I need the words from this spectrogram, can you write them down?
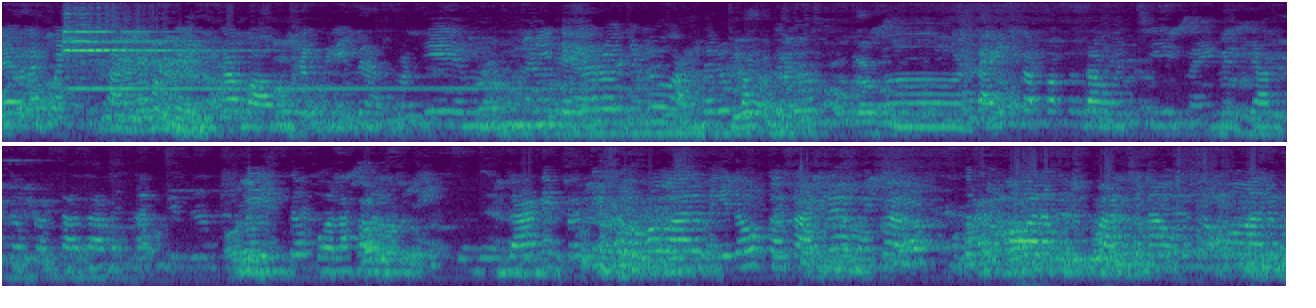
డెవలప్మెంట్ ఇంకా బాగుంటుంది. ఈ నెల అందరూ భక్తులు. టైం తప్పకుండా వచ్చి నైవేద్యాలతో ప్రసాదాలతో ఎంతో కోలాహలం ఉంది ఇలానే ప్రతి సోమవారం ఏదో ఒక కార్యక్రమం ఒక ఒక సోమవారం పుష్పార్చన ఒక సోమవారం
